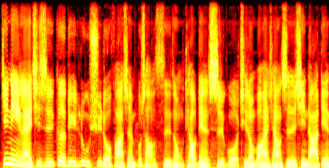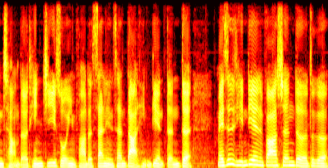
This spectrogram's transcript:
今年以来，其实各地陆续都发生不少次这种跳电的事故，其中包含像是新达电厂的停机所引发的三零三大停电等等。每次停电发生的这个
